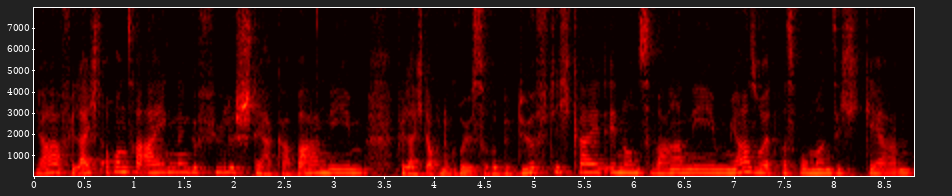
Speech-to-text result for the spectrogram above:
ja, vielleicht auch unsere eigenen Gefühle stärker wahrnehmen, vielleicht auch eine größere Bedürftigkeit in uns wahrnehmen, ja, so etwas, wo man sich gern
